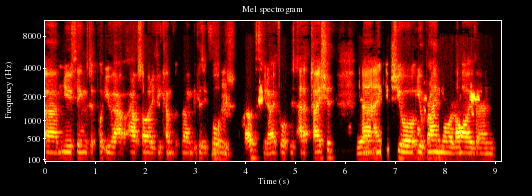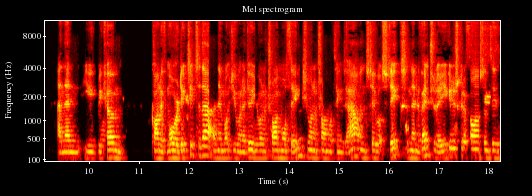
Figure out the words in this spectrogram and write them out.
um, new things that put you out outside of your comfort zone because it forces growth. You know, it forces adaptation, uh, and it keeps your your brain more alive, and and then you become kind of more addicted to that. And then what do you want to do? You want to try more things. You want to try more things out and see what sticks. And then eventually you're just going to find something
